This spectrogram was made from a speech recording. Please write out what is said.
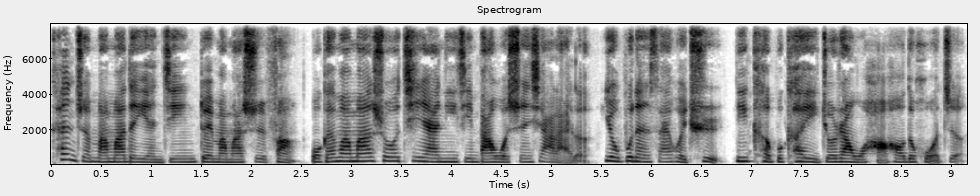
看着妈妈的眼睛，对妈妈释放。我跟妈妈说：“既然你已经把我生下来了，又不能塞回去，你可不可以就让我好好的活着？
